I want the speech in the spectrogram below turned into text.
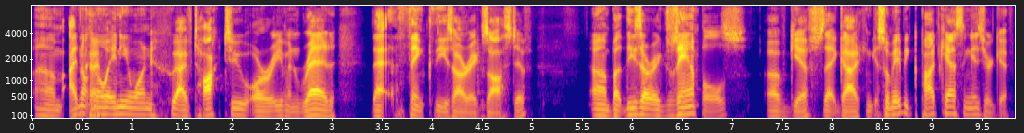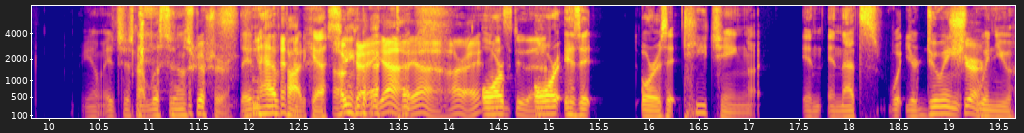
Um, I don't Okay. know anyone who I've talked to or even read that think these are exhaustive, um, but these are examples of gifts that God can get. So maybe podcasting is your gift. You know, it's just not listed in the scripture. They didn't have podcasts. okay. Yeah. Yeah. All right. or let's do that. or is it or is it teaching and and that's what you're doing Sure. when you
